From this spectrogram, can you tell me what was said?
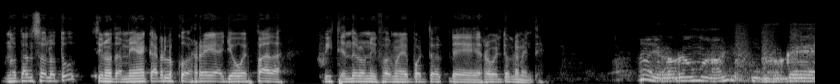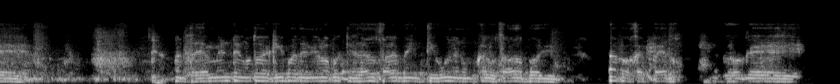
no tan solo tú, sino también a Carlos Correa, Joe Espada, vistiendo el uniforme de, Puerto, de Roberto Clemente? No, yo creo que es un honor. Yo creo que anteriormente en otros equipos he tenido la oportunidad de usar el 21 y nunca lo he usado por, por respeto. Yo creo que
